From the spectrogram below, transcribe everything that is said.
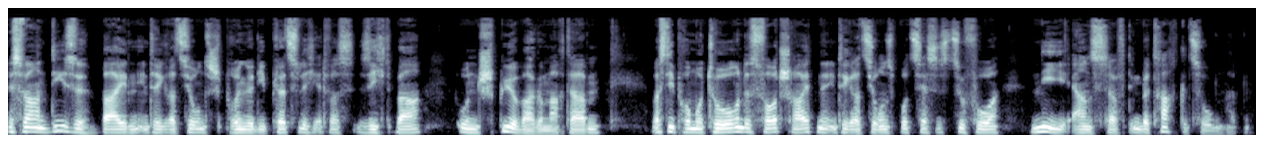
es waren diese beiden Integrationssprünge, die plötzlich etwas sichtbar und spürbar gemacht haben, was die Promotoren des fortschreitenden Integrationsprozesses zuvor nie ernsthaft in Betracht gezogen hatten.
